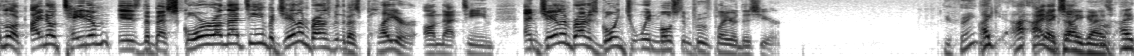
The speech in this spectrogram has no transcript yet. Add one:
look. I know Tatum is the best scorer on that team, but Jaylen Brown's been the best player on that team, and Jaylen Brown is going to win Most Improved Player this year. You think? I, I, I, gotta tell so. you guys, I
